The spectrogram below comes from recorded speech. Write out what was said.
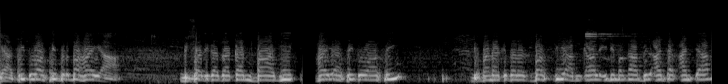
Ya, situasi berbahaya. Bisa dikatakan bagi bahaya situasi. Di mana kita lihat Bastian kali ini mengambil ancang-ancang.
